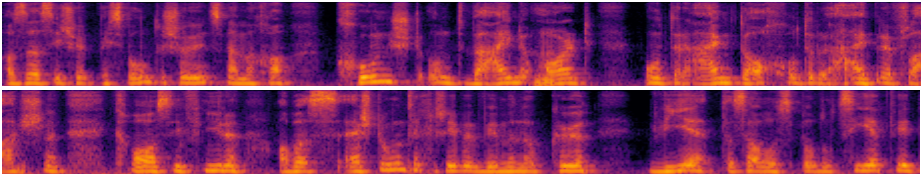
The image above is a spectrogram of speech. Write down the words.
Also das ist etwas Wunderschönes, wenn man kann Kunst und Weinart mhm. unter einem Dach oder einer Flasche quasi feiern. Aber das Erstaunliche ist eben, wie man noch hört, wie das alles produziert wird,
